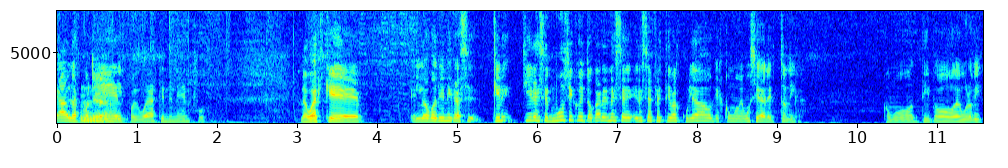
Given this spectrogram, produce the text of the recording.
Hablas con Ya. elfos, y weas tienen elfos. La weá es que el loco tiene que hacer, quiere, quiere ser músico y tocar en ese, en ese festival culeado que es como de música electrónica. Como tipo Eurobeat.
